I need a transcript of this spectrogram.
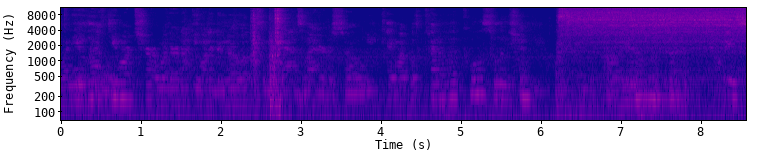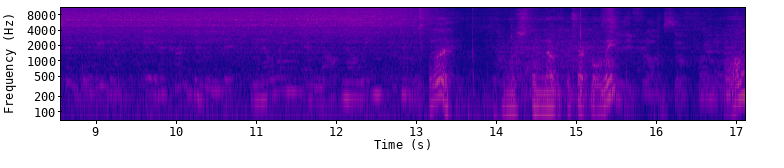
When you left, you weren't sure whether or not you wanted to know what was in your dad's letter, so we came up with kind of a cool solution. Oh, yeah, what's that? It's simple, really. It occurred to me that knowing and not knowing. Come on. You want to stand up for a moment? Huh?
